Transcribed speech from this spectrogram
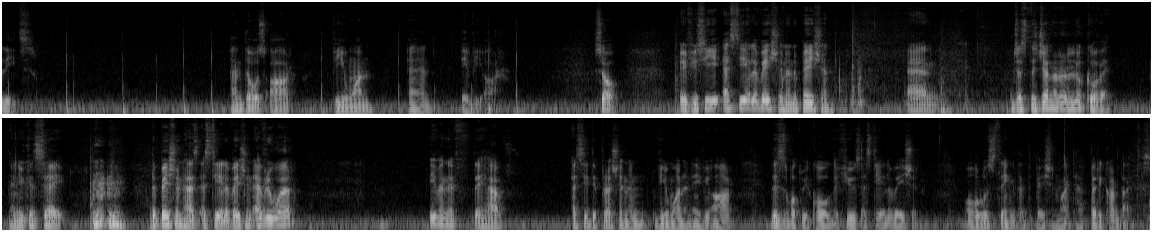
leads. And those are V1 and AVR. So, if you see ST elevation in a patient and just the general look of it, and you can say the patient has ST elevation everywhere, even if they have ST depression in V1 and AVR, this is what we call diffuse ST elevation. Always think that the patient might have pericarditis.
